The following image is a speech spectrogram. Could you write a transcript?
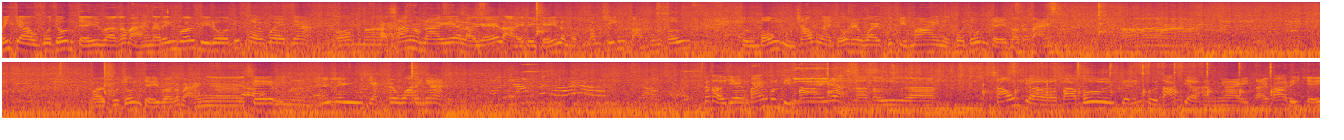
Mến chào cô chú anh chị và các bạn đã đến với video tiếp theo của em nha. Hôm à, sáng hôm nay là ghé lại địa chỉ là 189 Phạm Văn Thứ Phường 4 quận 6 ngay chỗ heo quay của chị Mai nè cô chú anh chị và các bạn. À, Mời cô chú anh chị và các bạn à, xem à, Lily chặt heo quay nha. Cái thời gian bán của chị Mai là từ 6 giờ 30 cho đến 18 giờ hàng ngày tại ba địa chỉ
